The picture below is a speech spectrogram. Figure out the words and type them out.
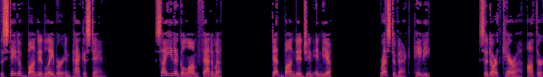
The state of bonded labour in Pakistan Syeda Ghulam Fatima Debt bondage in India Restavek, Haiti. Siddharth Kara, author.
